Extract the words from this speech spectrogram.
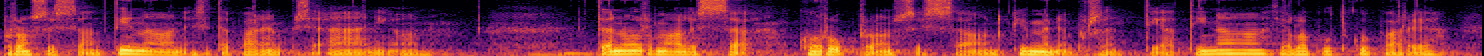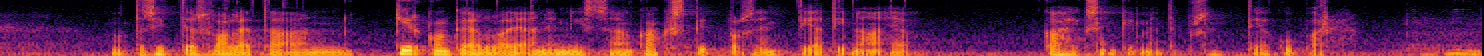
pronssissa on tinaa, niin sitä parempi se ääni on. Mm. Että normaalissa korupronssissa on 10 prosenttia tinaa ja loput kuparia, mutta sitten jos valetaan kirkonkelloja, niin niissä on 20 prosenttia tinaa ja 80 prosenttia kuparia. Mm.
